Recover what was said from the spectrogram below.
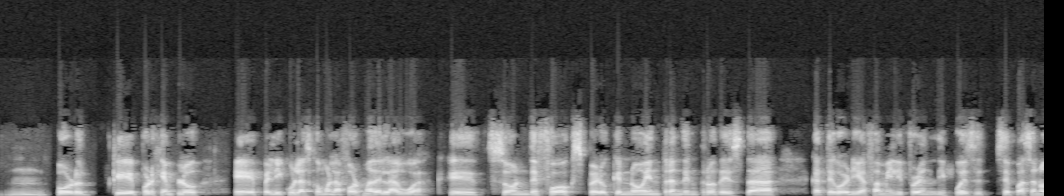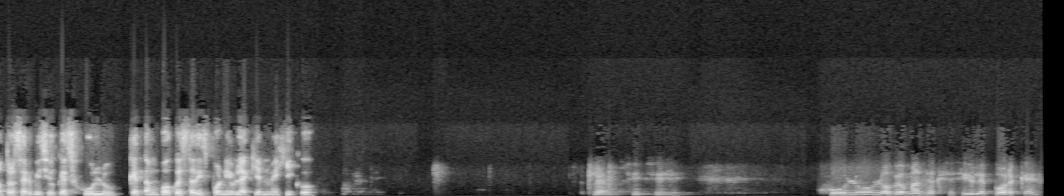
Mm, porque, por ejemplo, eh, películas como La forma del agua, que son de Fox, pero que no entran dentro de esta categoría family friendly, pues se pasa en otro servicio que es Hulu, que tampoco está disponible aquí en México. Claro, sí, sí, sí. Hulu lo veo más accesible porque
